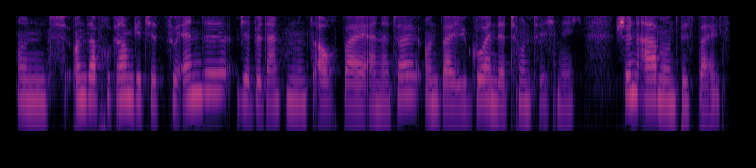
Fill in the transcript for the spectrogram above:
Und unser Programm geht jetzt zu Ende. Wir bedanken uns auch bei Anatol und bei Hugo in der Tontechnik. Schönen Abend und bis bald.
